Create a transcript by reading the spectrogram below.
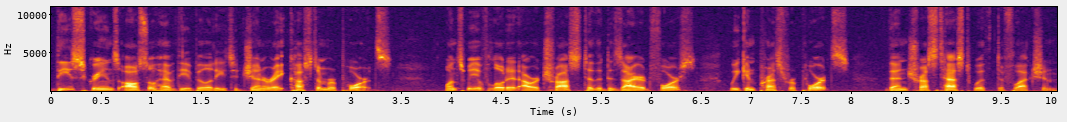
These screens also have the ability to generate custom reports. Once we have loaded our truss to the desired force, we can press Reports, then Truss Test with Deflection.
